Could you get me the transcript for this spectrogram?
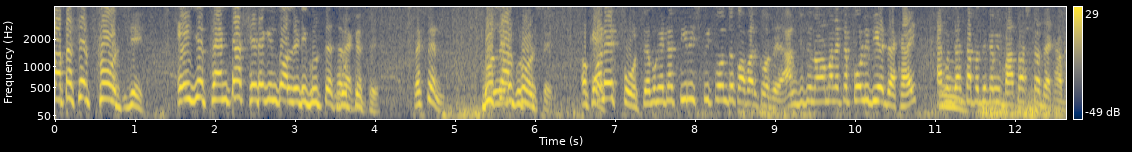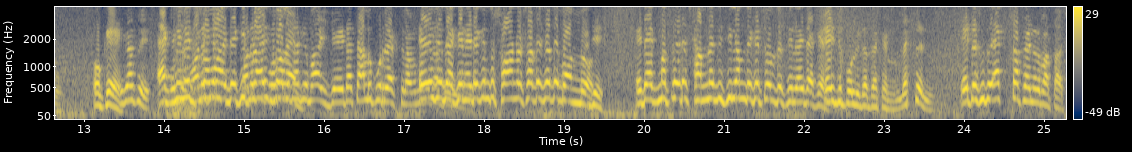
বাতাসের ফোর্স জি। এই যে ফ্যানটা সেটা কিন্তু অলরেডি ঘুরতেছে দেখেন। ঘুরতেছে। দেখছেন? বিশাল ফোর্স অনেক ফোর্স এবং এটা 30 ফিট পর্যন্ত কভার করবে। আমি যদি নরমাল একটা পলি দিয়ে দেখাই এখন জাস্ট আপনাদেরকে আমি বাতাসটা দেখাবো। ওকে ঠিক আছে? এক মিনিট সময় দেখি প্রাইস বলেন। ভাই যে এটা চালু করে রাখছিলাম। এই যে দেখেন এটা কিন্তু সরানোর সাথে সাথে বন্ধ। জি। এটা একমাত্র এটা সামনে দিছিলাম দেখে চলতেছিল এই দেখেন। এই যে পলিটা দেখেন দেখছেন? এটা শুধু একটা ফ্যানের বাতাস।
